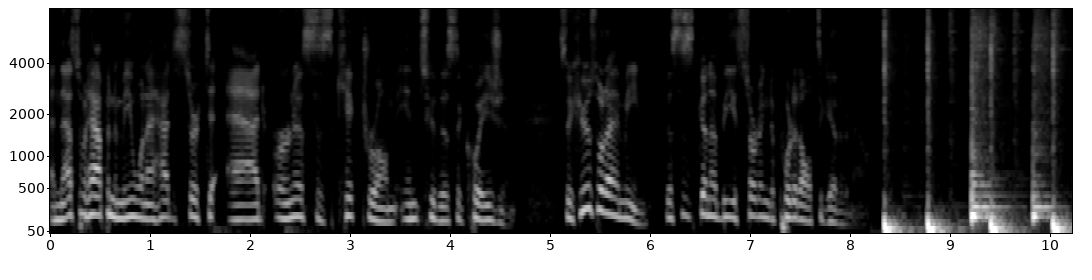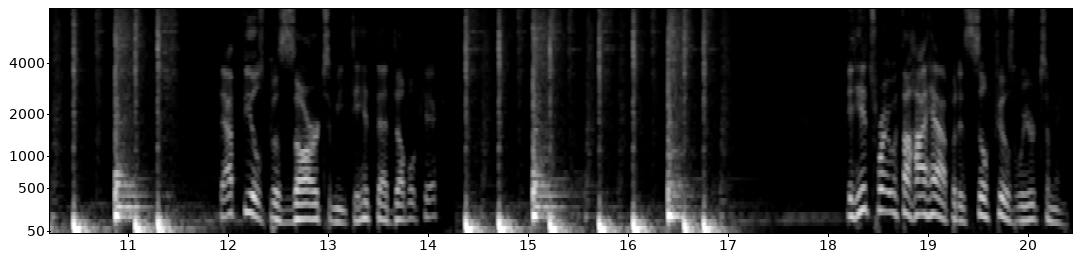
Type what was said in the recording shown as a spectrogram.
And that's what happened to me when I had to start to add Ernest's kick drum into this equation. So here's what I mean. This is going to be starting to put it all together now. That feels bizarre to me to hit that double kick. It hits right with the hi hat, but it still feels weird to me.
